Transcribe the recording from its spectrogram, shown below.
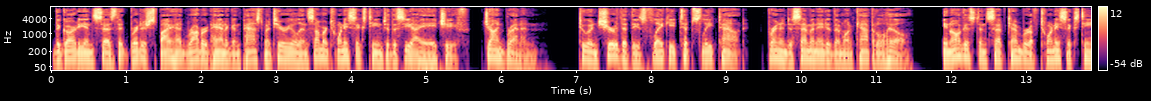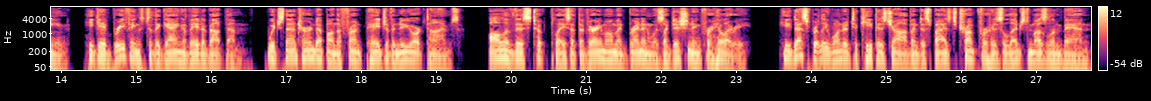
The Guardian says that British spy head Robert Hannigan passed material in summer 2016 to the CIA chief, John Brennan. To ensure that these flaky tips leaked out, Brennan disseminated them on Capitol Hill. In August and September of 2016, he gave briefings to the Gang of Eight about them, which then turned up on the front page of the New York Times. All of this took place at the very moment Brennan was auditioning for Hillary. He desperately wanted to keep his job and despised Trump for his alleged Muslim ban,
